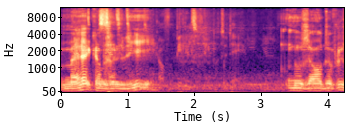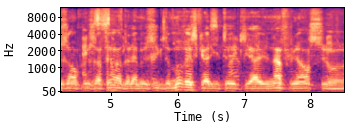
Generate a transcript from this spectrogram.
Mais, comme je le dis, nous avons de plus en plus affaire à de la musique de mauvaise qualité qui a une influence sur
